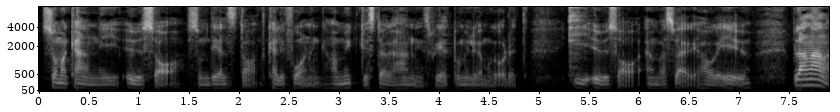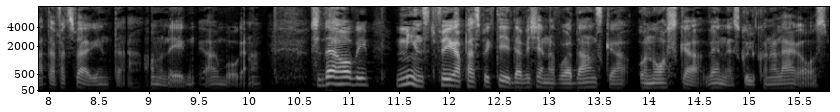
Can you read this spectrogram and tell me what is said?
som man kan i USA som delstat. Kalifornien har mycket större handlingsfrihet på miljöområdet i USA än vad Sverige har i EU. Bland annat därför att Sverige inte använder armbågarna. Så där har vi minst fyra perspektiv där vi känner att våra danska och norska vänner skulle kunna lära oss.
